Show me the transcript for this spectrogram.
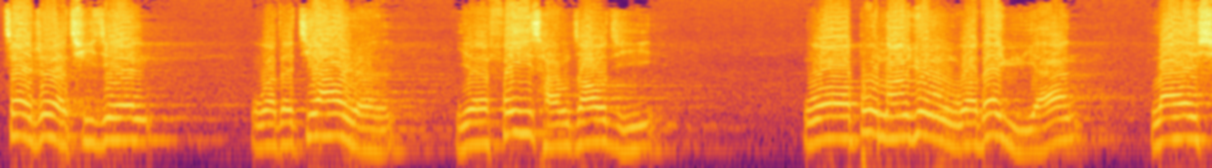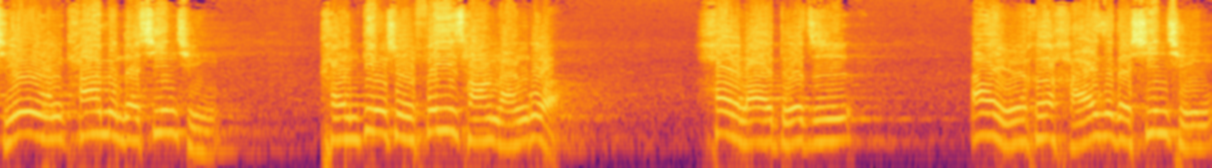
在这期间，我的家人也非常着急，我不能用我的语言来形容他们的心情，肯定是非常难过。后来得知，爱人和孩子的心情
